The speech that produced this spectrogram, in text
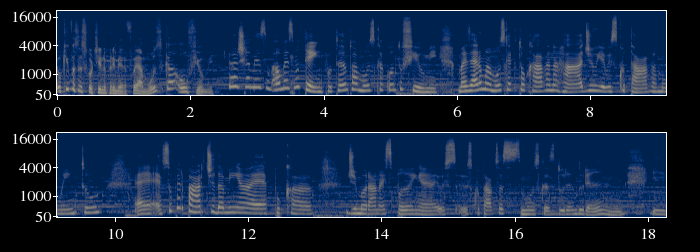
O, que vocês curtiram primeiro? Foi a música ou o filme? Eu acho que é mesmo, ao mesmo tempo, tanto a música quanto o filme. Mas era uma música que tocava na rádio e eu escutava muito. É, é super parte da minha época de morar na Espanha. Eu, eu escutava essas músicas Duran Duran e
